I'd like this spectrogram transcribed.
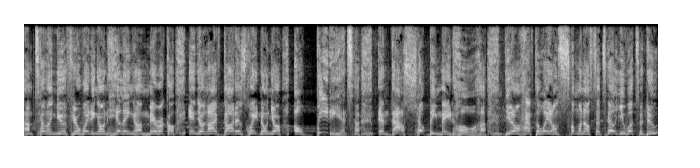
I'm telling you, if you're waiting on healing, a miracle in your life, God is waiting on your obedience obedience uh, and thou shalt be made whole. Uh, you don't have to wait on someone else to tell you what to do.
